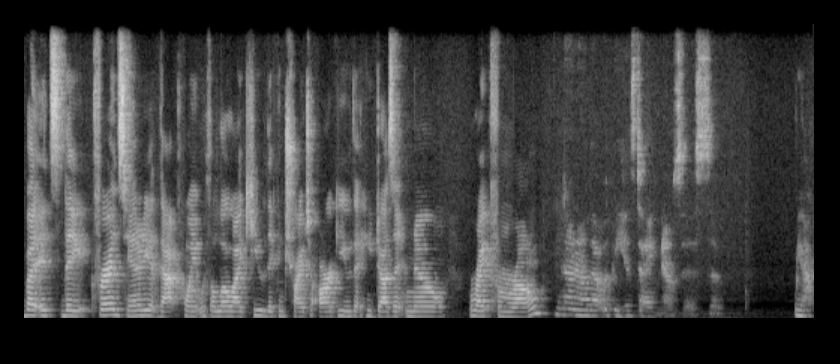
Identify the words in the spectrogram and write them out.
but it's they for insanity at that point with a low IQ they can try to argue that he doesn't know right from wrong. No, no, that would be his diagnosis. So Yeah.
